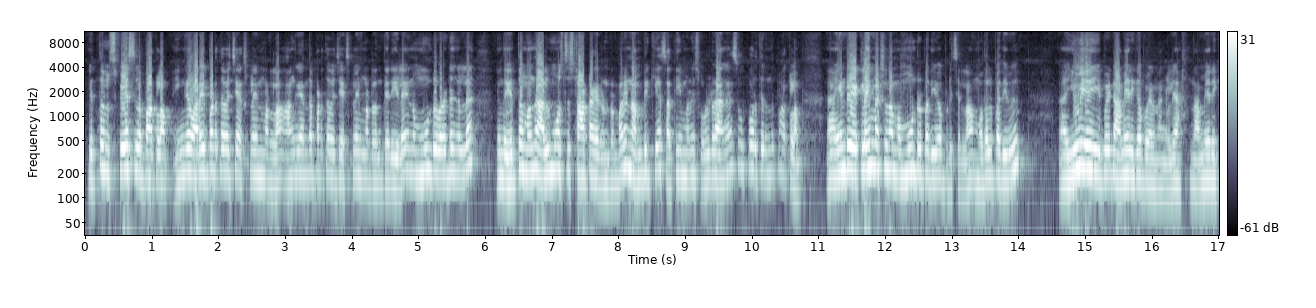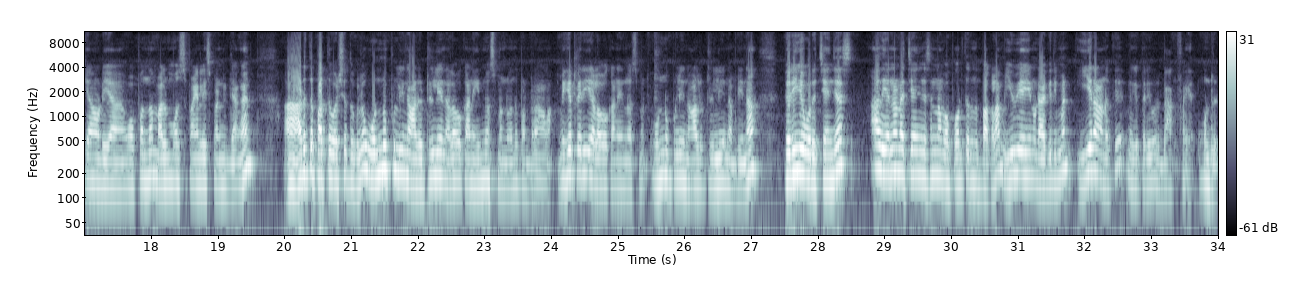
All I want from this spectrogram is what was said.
யுத்தம் ஸ்பேஸில் பார்க்கலாம். இங்கே வரைபடத்தை வச்சு எக்ஸ்பிளைன் பண்ணலாம். அங்கே எந்த படத்தை வச்சு எக்ஸ்பிளைன் பண்ணுறதுன்னு தெரியல. இன்னும் மூன்று வருடங்களில் இந்த யுத்தம் வந்து ஆல்மோஸ்ட் ஸ்டார்ட் ஆகிடுன்ற மாதிரி நம்பிக்கையாக சத்தியம் பண்ணி சொல்கிறாங்க ஸோ பொறுத்திருந்து பார்க்கலாம். இன்றைய கிளைமேக்ஸில் நம்ம மூன்று பதிவாக பிடிச்சிடலாம். முதல் பதிவு யூஏஇ போயிட்டு அமெரிக்கா போயிருந்தாங்க இல்லையா? இந்த அமெரிக்காவுடைய ஒப்பந்தம் ஆல்மோஸ்ட் ஃபைனலைஸ் பண்ணிட்டாங்க. அடுத்த பத்து வருஷத்துக்குள்ளே ஒன்று புள்ளி நாலு ட்ரில்லியன் அளவுக்கான இன்வெஸ்ட்மெண்ட் வந்து பண்ணுறாங்களாம் மிகப்பெரிய அளவுக்கான இன்வெஸ்ட்மெண்ட் ஒன்று புள்ளி நாலு ட்ரில்லியன் அப்படின்னா பெரிய ஒரு சேஞ்சஸ் அது என்னென்ன சேஞ்சஸ்ன்னு நம்ம பொறுத்திருந்து பார்க்கலாம். யுஏயினோட அக்ரிமெண்ட் ஈரானுக்கு மிகப்பெரிய ஒரு பேக் ஃபயர் ஒன்று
